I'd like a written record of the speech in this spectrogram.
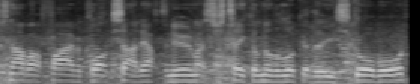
It's now about five o'clock Saturday afternoon. Let's just take another look at the scoreboard.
